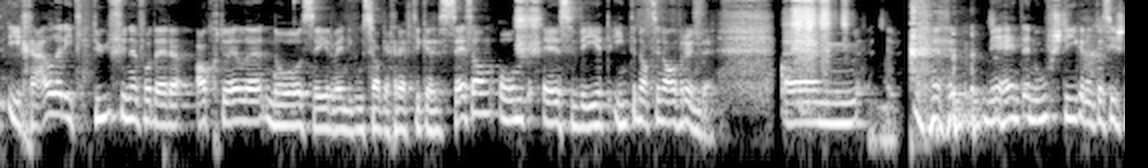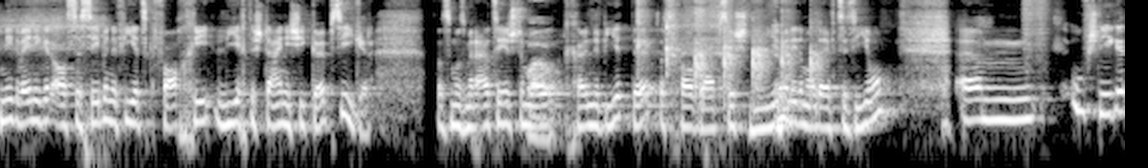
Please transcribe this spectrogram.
in die Keller, in die Tiefen von dieser aktuellen, noch sehr wenig aussagekräftigen Saison und es wird international, Freunde. Ähm, wir haben einen Aufsteiger und das ist nicht weniger als der 47-fache liechtensteinische Göpsieger. Das muss man auch zuerst einmal wow. können bieten. Das kann, glaube ich, sonst niemand, nicht einmal der FC Sion. Ähm, Aufsteiger,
